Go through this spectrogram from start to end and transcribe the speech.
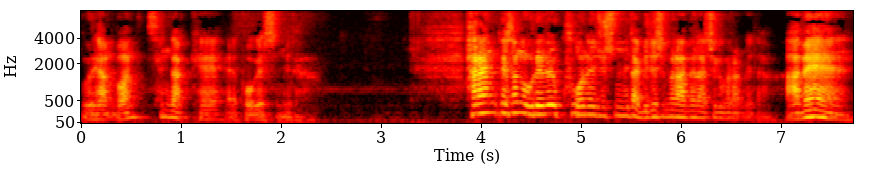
우리 한번 생각해 보겠습니다. 하나님께서는 우리를 구원해 주십니다. 믿으시면 아멘 하시기 바랍니다. 아멘.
